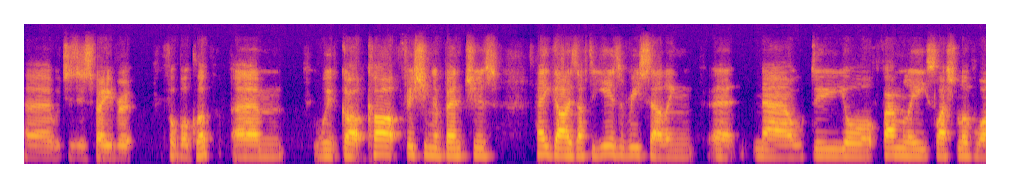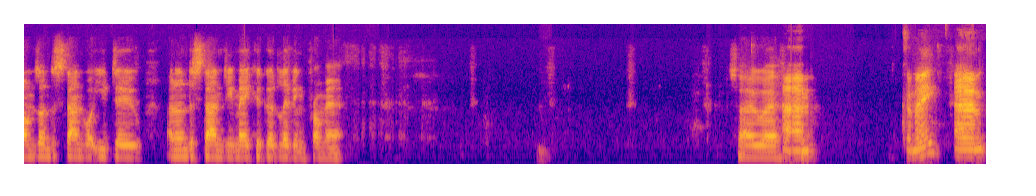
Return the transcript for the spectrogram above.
uh, which is his favourite football club. Um, we've got Carp Fishing Adventures. Hey guys, after years of reselling, uh, now do your family slash loved ones understand what you do and understand you make a good living from it? So, uh, Um, for me, um,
